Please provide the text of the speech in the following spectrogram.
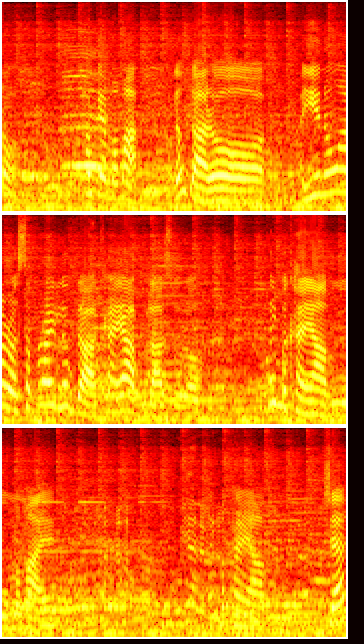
တော့ဟုတ်ကဲ့မမ လောက်တာတော့အရင်တော့ကတော့ surprise လောက်တာခံရဘူးလားဆိုတော့သိပ်မခံရဘူးမမရဲ့သိပ်မခံရဘူးရှမ်း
